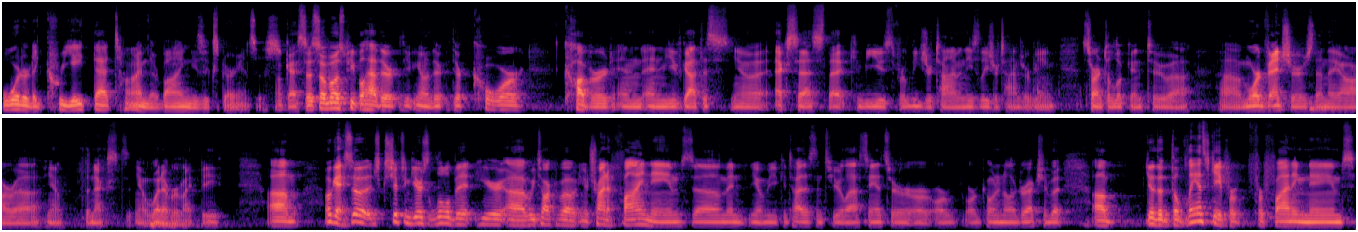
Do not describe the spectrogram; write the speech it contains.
order to create that time, they're buying these experiences. Okay, so so most people have their you know their, their core covered and, and you've got this you know excess that can be used for leisure time and these leisure times are being starting to look into uh, uh, more adventures than they are uh, you know the next you know whatever it might be. Um, okay so shifting gears a little bit here uh, we talked about you know trying to find names um, and you know you can tie this into your last answer or, or, or go in another direction but um, you know the, the landscape for, for finding names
